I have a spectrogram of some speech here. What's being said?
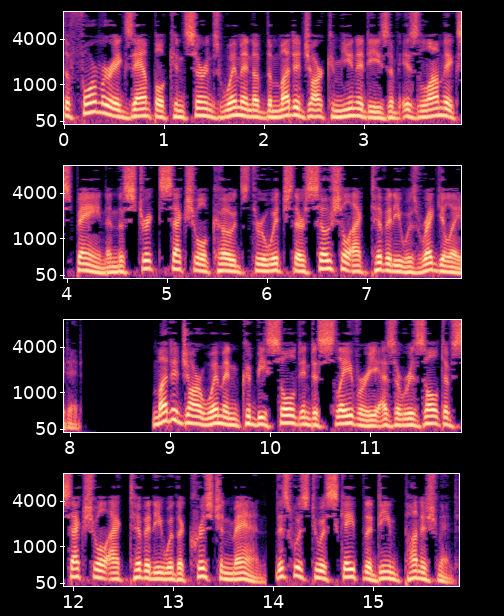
The former example concerns women of the Mudejar communities of Islamic Spain and the strict sexual codes through which their social activity was regulated. Mudejar women could be sold into slavery as a result of sexual activity with a Christian man, this was to escape the deemed punishment.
